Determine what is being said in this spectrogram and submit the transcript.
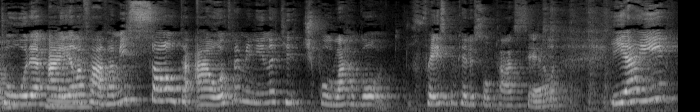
cintura. Aí ela falava, me solta. A outra menina que, tipo, largou, fez com que ele soltasse ela. E aí,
